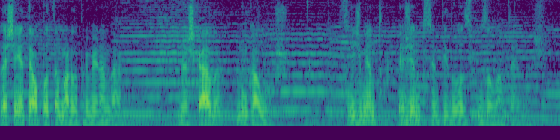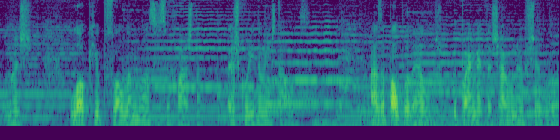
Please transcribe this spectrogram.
deixem até ao patamar do primeiro andar. Na escada, nunca há luz. Felizmente, a gente do 112 usa lanternas, mas logo que o pessoal da ambulância se afasta, a escuridão instala-se. Às apalpadelas, o pai mete a chave na fechadura.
